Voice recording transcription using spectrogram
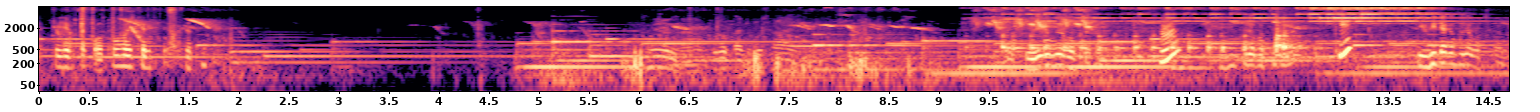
একটা কত হয়েছে হুম? পুজো করতে হবে। কি? টিভিটাকে পুজো করতে হবে।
